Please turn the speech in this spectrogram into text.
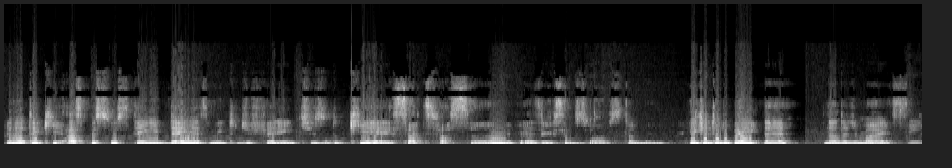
Eu notei que as pessoas têm ideias muito diferentes do que é satisfação e prazer sexual também. E que tudo bem, né? Nada demais. Sim.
